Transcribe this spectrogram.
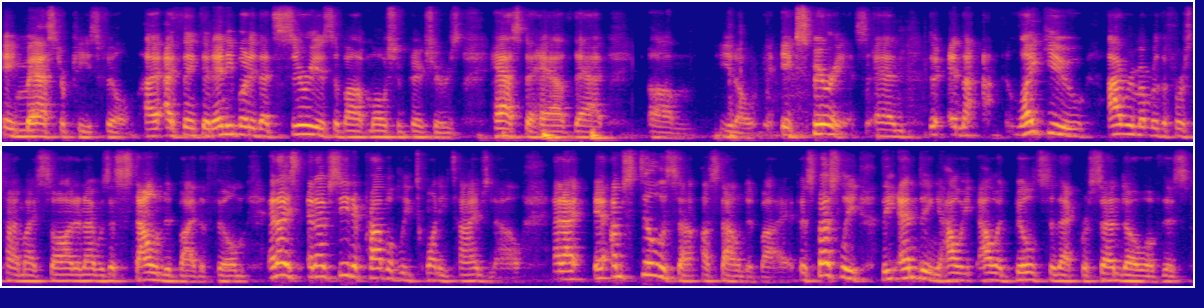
a masterpiece film. I, I, think that anybody that's serious about motion pictures has to have that. Um, you know experience. And and like you i remember the first time i saw it and i was astounded by the film. And i and i've seen it probably 20 times now. And i i'm still uh, astounded by it especially the ending how he, how it builds to that crescendo of this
